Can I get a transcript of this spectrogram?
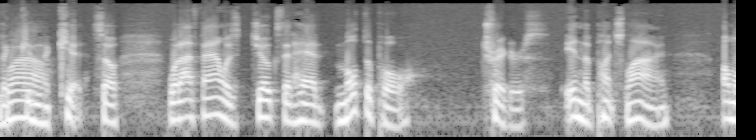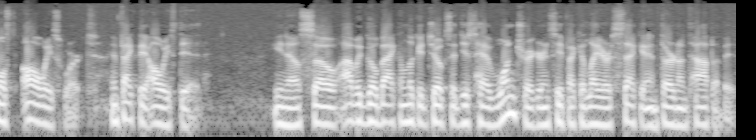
Licking Wow. a kid. So what I found was jokes that had multiple triggers in the punchline almost always worked. In fact, they always did. You know, so I would go back and look at jokes that just had one trigger and see if I could layer a second and third on top of it.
